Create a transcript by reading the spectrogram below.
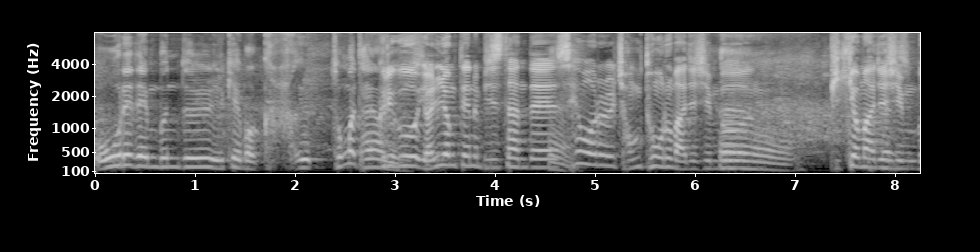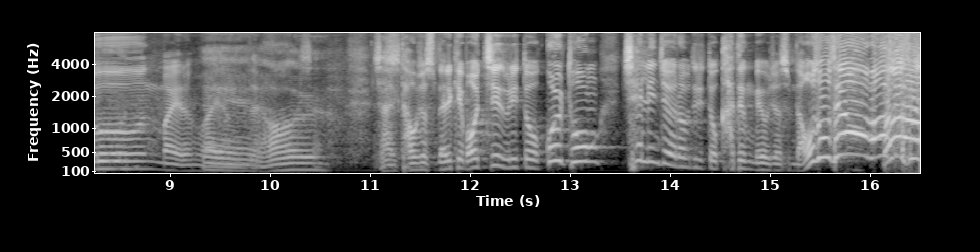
오래된 분들 이렇게 뭐 가- 정말 다양한 그리고 분들 연령대는 비슷한데 네. 세월을 정통으로 맞으신 분, 네. 비껴 맞으신 분, 막 이런 막 네. 이런데. 아유. 자, 다 오셨습니다. 이렇게 멋진 우리 또 꼴통 challenger 여러분들이 또 가득 메워주셨습니다. 어서 오세요. 반갑습니다.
